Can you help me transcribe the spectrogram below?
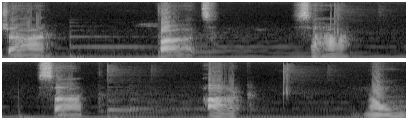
चार पाच सहा सात आठ नऊ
